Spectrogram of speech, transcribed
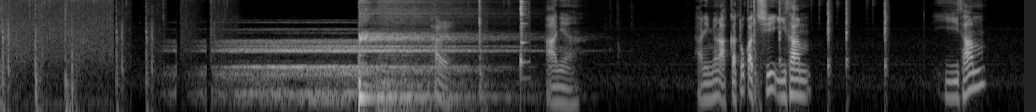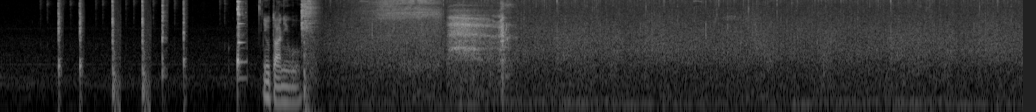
팔. 아니야. 아니면 아까 똑같이 23 23 이것도 아니고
